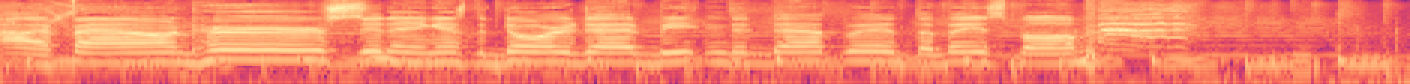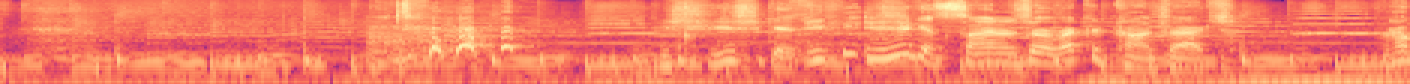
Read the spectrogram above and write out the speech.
I found her sitting against the door, dead, beaten to death with a baseball bat. You, sh- you should get you, you should get signed onto a record contract for how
